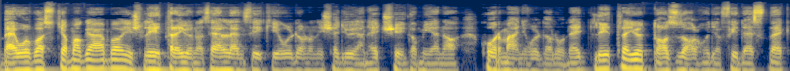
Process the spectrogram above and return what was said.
beolvasztja magába, és létrejön az ellenzéki oldalon is egy olyan egység, egység, amilyen a kormány oldalon egy létrejött, azzal, hogy a Fidesznek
